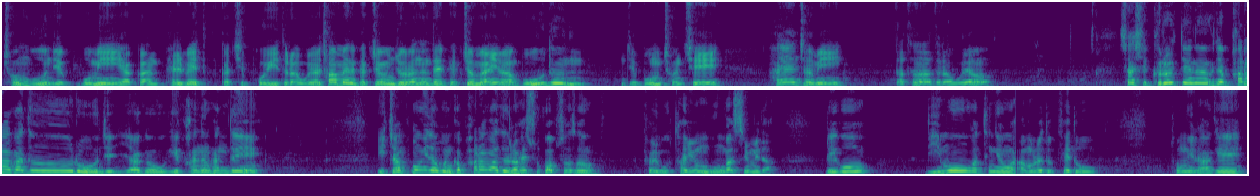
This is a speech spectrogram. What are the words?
전부 이제 몸이 약간 벨벳 같이 보이더라고요. 처음에는 100점인 줄 알았는데 100점이 아니라 모든 이제 몸 전체에 하얀 점이 나타나더라고요. 사실 그럴 때는 그냥 파라가드로 이제 약욕이 가능한데 이 짬뽕이다 보니까 파라가드를 할 수가 없어서 결국 다 용군 같습니다. 그리고 니모 같은 경우 아무래도 걔도 동일하게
